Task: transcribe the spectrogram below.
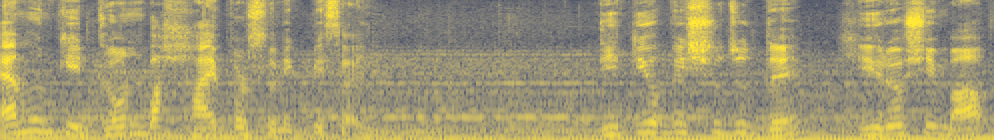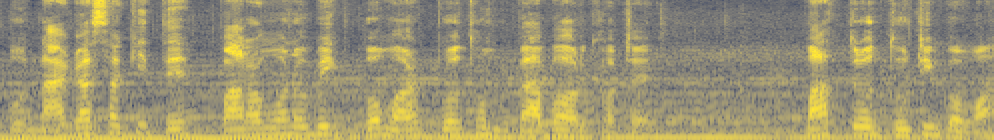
এমনকি ড্রোন বা হাইপারসোনিক মিসাইল। দ্বিতীয় বিশ্বযুদ্ধে হিরোশিমা ও নাগাসাকিতে পারমাণবিক বোমার প্রথম ব্যবহার ঘটে। মাত্র দুটি বোমা,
